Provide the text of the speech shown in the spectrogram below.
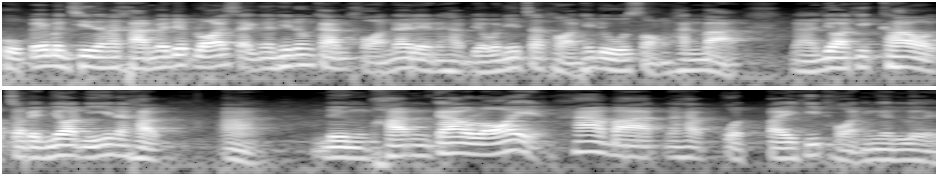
ผูกเลขบัญชีธนาคารไว้เรียบร้อย ใส่เงินที่ต้องการถอนได้เลยนะครับ เดี๋ยววันนี้จะถอนให้ดู 2,000 บาทนะ ยอดที่เข้าจะเป็นยอดนี้นะครับอ่า1,905 บาทนะครับ กดไปที่ถอนเงินเลย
